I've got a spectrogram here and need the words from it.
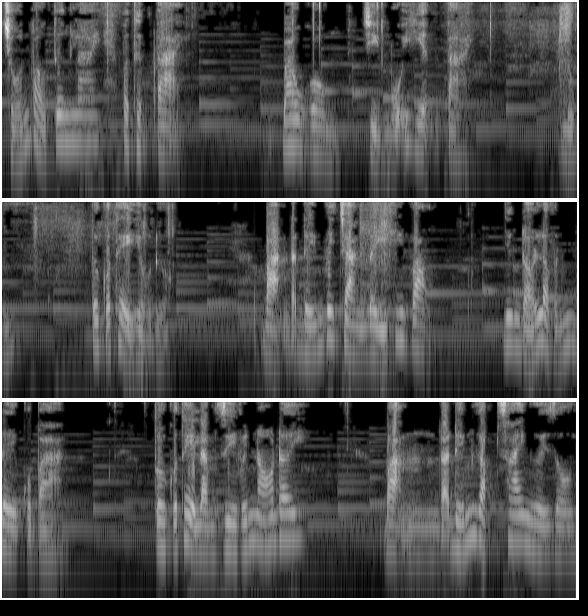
trốn vào tương lai và thực tại bao gồm chỉ mỗi hiện tại. Đúng tôi có thể hiểu được Bạn đã đến với tràn đầy hy vọng Nhưng đó là vấn đề của bạn Tôi có thể làm gì với nó đây? Bạn đã đến gặp sai người rồi.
